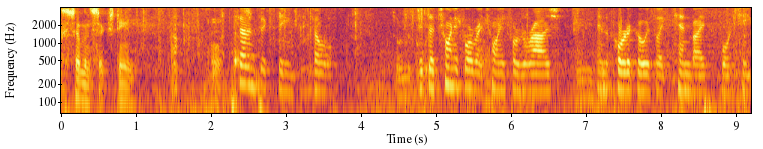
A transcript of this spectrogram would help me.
716. 716 total. It's a 24 by 24 garage, and the portico is like 10 by 14.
